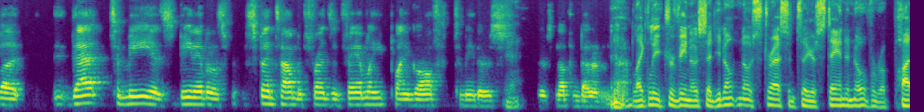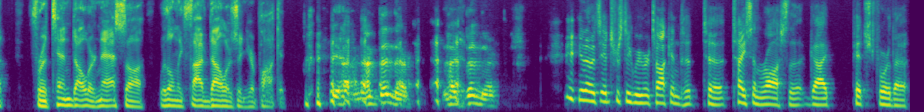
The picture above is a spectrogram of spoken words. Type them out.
but that to me is being able to sp- spend time with friends and family playing golf. To me, there's Yeah. there's nothing better than Yeah, that. like Lee Trevino said, you don't know stress until you're standing over a putt for a ten dollar Nassau with only five dollars in your pocket. yeah, I've been there. I've been there. you know, it's interesting. We were talking to, to Tyson Ross, the guy pitched for the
